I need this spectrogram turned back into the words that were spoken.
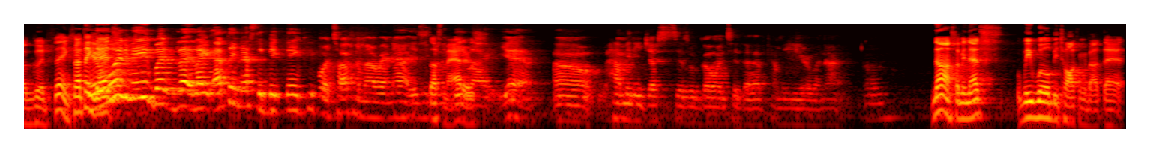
a good thing. So I think it would be, but like, like I think that's the big thing people are talking about right now. Is Stuff matters. Like, yeah, um, how many justices will go into the upcoming year or whatnot? No. So I mean, that's we will be talking about that.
